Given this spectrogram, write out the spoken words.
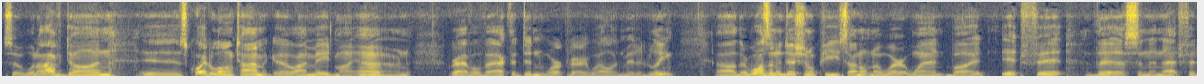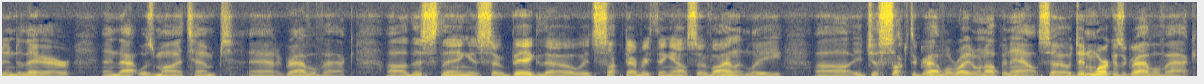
So what I've done is quite a long time ago I made my own gravel vac that didn't work very well admittedly uh, there was an additional piece, I don't know where it went, but it fit this and then that fit into there and that was my attempt at a gravel vac. Uh, this thing is so big though, it sucked everything out so violently, uh, it just sucked the gravel right on up and out. So it didn't work as a gravel vac.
